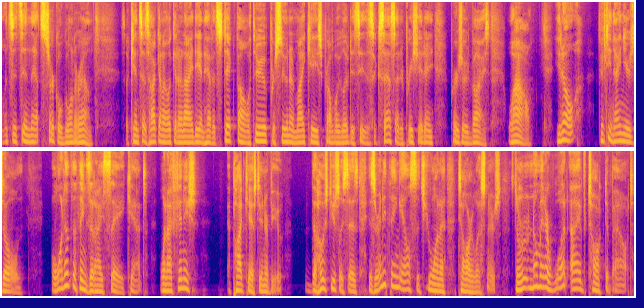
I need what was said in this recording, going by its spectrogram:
once it's in that circle going around. So Ken says, how can I look at an idea and have it stick, follow through, pursue, and in my case, probably live to see the success? I'd appreciate any or advice. Wow. You know, 59 years old. One of the things that I say, Kent, when I finish a podcast interview, the host usually says, Is there anything else that you want to tell our listeners? So no matter what I've talked about,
